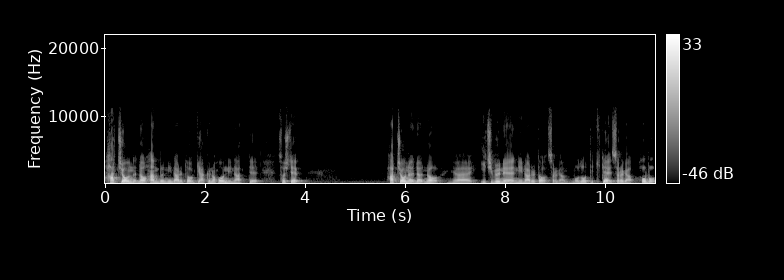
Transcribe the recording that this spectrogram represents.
波長の半分になると逆の方になって、そして波長のの一分になるとそれが戻ってきて、それがほぼ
